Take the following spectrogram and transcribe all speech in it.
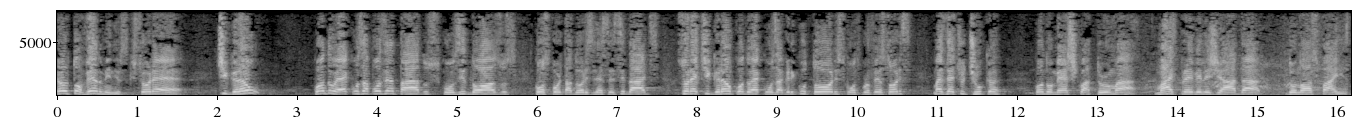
Eu estou vendo, ministro, que o senhor é tigrão quando é com os aposentados, com os idosos, com os portadores de necessidades. O senhor é tigrão quando é com os agricultores, com os professores, mas é tchutchuca quando mexe com a turma mais privilegiada do nosso país.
